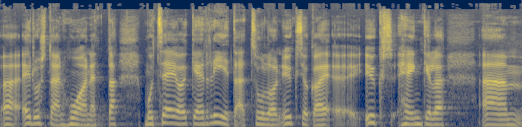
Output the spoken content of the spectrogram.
ää, edustajan huonetta, mutta se ei oikein riitä, että sulla on yksi, joka, yksi henkilö, äm,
